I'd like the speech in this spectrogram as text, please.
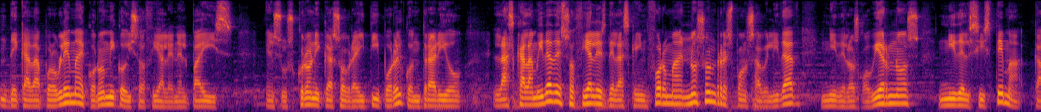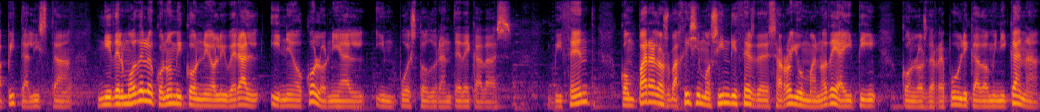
de cada problema económico y social en el país, en sus crónicas sobre Haití, por el contrario, las calamidades sociales de las que informa no son responsabilidad ni de los gobiernos, ni del sistema capitalista, ni del modelo económico neoliberal y neocolonial impuesto durante décadas. Vicent compara los bajísimos índices de desarrollo humano de Haití con los de República Dominicana,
